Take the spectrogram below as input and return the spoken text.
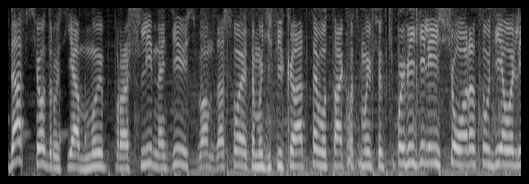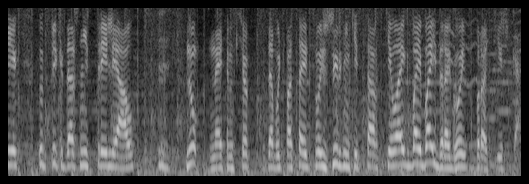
Да, все, друзья, мы прошли. Надеюсь, вам зашла эта модификация. Вот так вот мы все-таки победили еще раз, уделали их. Тут Пико даже не стрелял. Ну, на этом все. Забудь поставить свой жирненький царский лайк. Bye-bye, дорогой братишка.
